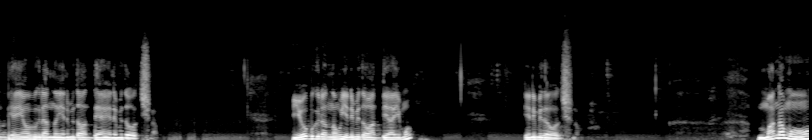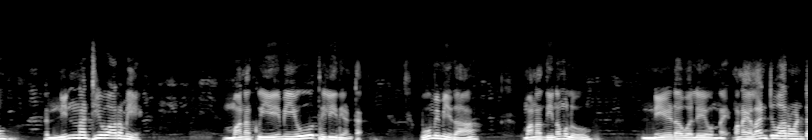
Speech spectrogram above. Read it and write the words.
అధ్యాయం యోగ గ్రంథం ఎనిమిదో అధ్యాయం ఎనిమిదో వచ్చిన యోబు గ్రంథం ఎనిమిదో అధ్యాయము ఎనిమిదవ వచనం. మనము నిన్నటి వారమే మనకు ఏమీయో తెలియదు అంట. భూమి మీద మన దినములు నీడవలే ఉన్నాయి. మనం ఎలాంటి వారం అంట?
